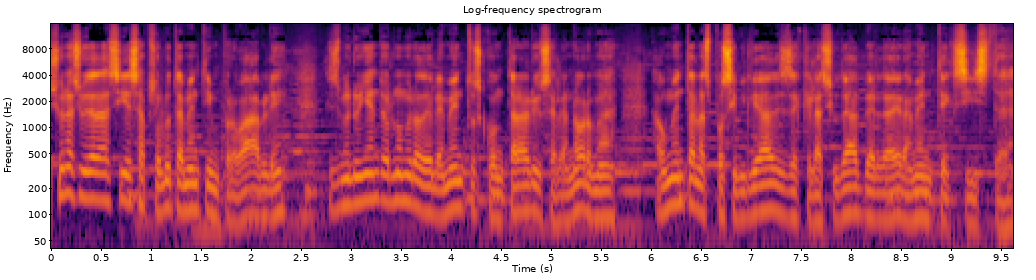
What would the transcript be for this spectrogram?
si una ciudad así es absolutamente improbable, disminuyendo el número de elementos contrarios a la norma, aumentan las posibilidades de que la ciudad verdaderamente exista.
